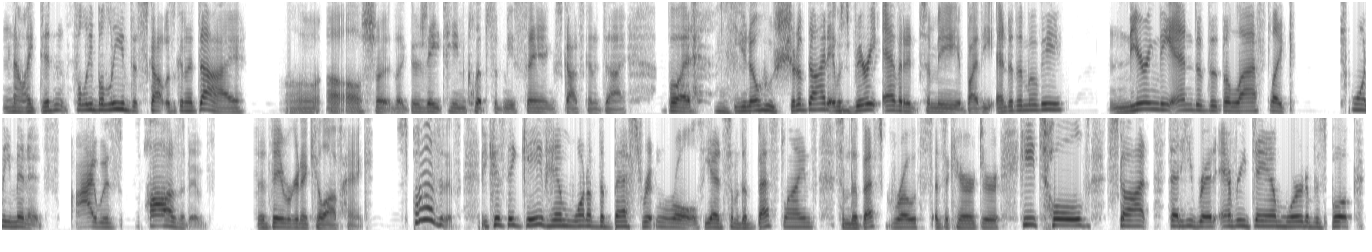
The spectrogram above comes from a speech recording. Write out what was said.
Now, I didn't fully believe that Scott was going to die. Uh, I'll show you, like there's 18 clips of me saying Scott's going to die, but you know who should have died? It was very evident to me by the end of the movie, nearing the end of the, the last like 20 minutes. I was positive that they were going to kill off Hank. It's positive because they gave him one of the best written roles. He had some of the best lines, some of the best growths as a character. He told Scott that he read every damn word of his book,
